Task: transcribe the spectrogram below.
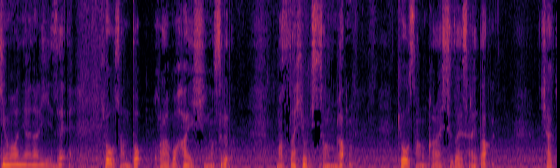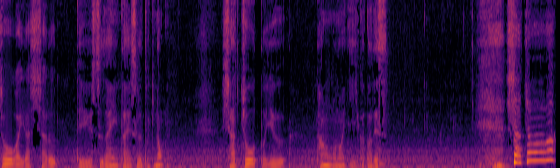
気まアニアナリーゼ、ヒょうさんとコラボ配信をする松田博樹さんが、京さんから出題された、社長がいらっしゃるっていう出題に対する時の、社長という単語の言い方です。社長は、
